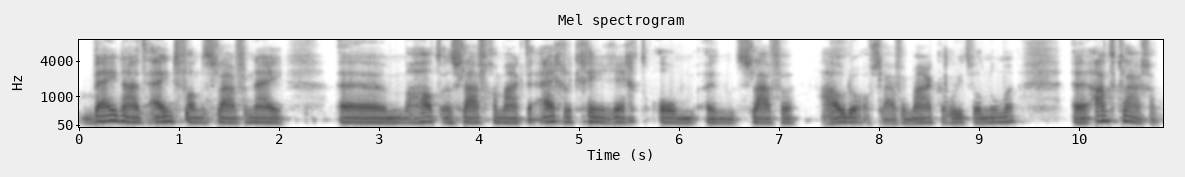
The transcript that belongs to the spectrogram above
bijna het eind van de slavernij um, had een slaafgemaakte eigenlijk geen recht om een slavenhouder of slavenmaker, hoe je het wil noemen, uh, aan te klagen.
